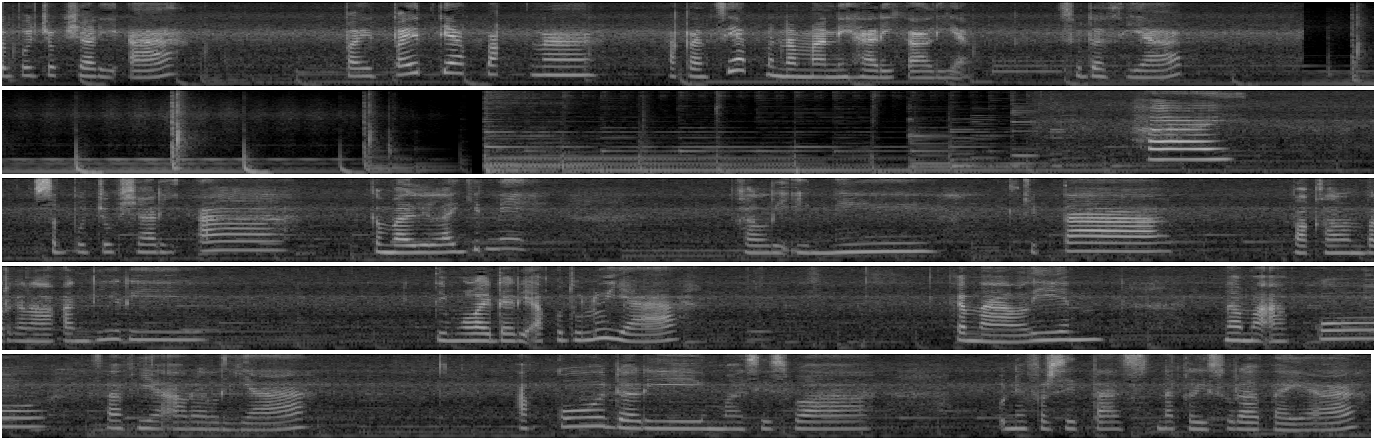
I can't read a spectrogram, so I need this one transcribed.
Sepucuk syariah, pahit-pahit tiap makna akan siap menemani hari kalian. Sudah siap? Hai, sepucuk syariah, kembali lagi nih. Kali ini kita bakal memperkenalkan diri. Dimulai dari aku dulu ya. Kenalin, nama aku Safia Aurelia. Aku dari mahasiswa Universitas Negeri Surabaya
